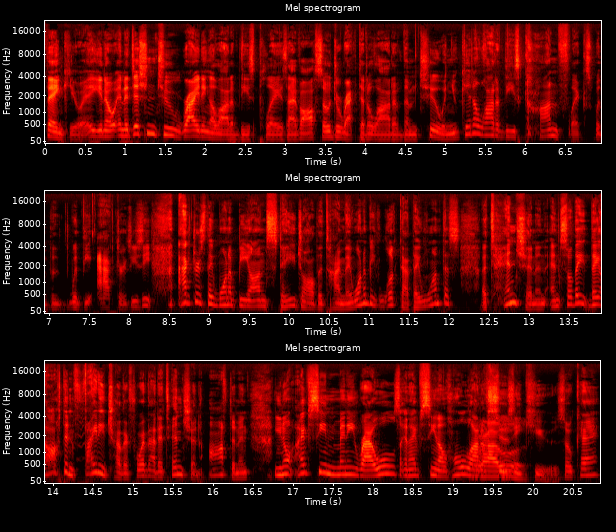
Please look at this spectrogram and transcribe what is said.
thank you. Eh, you know, in addition to writing a lot of these plays, I've also directed a lot of them too, and you get a lot of these conflicts with the with the actors. You see, actors they want to be on stage all the time. They want to be looked at. They want this attention, and and so they they often fight each other for that attention. Often, and you know, I've seen many Raoul's, and I've seen a whole lot of Susie Raoul. Q's. Okay.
